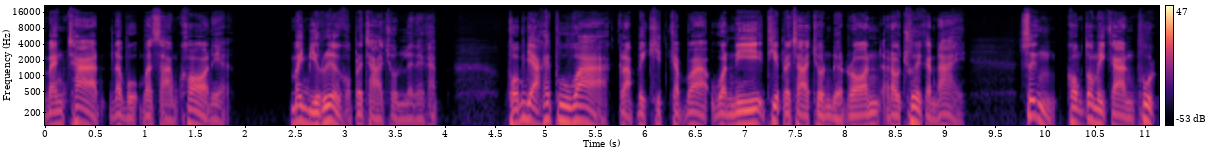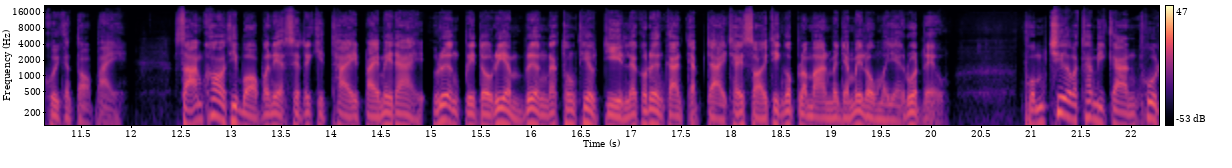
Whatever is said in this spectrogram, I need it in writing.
แบงค์ชาติระบุมาสามข้อเนี่ยไม่มีเรื่องของประชาชนเลยนะครับ ผมอยากให้ผู้ว่ากลับไปคิดครับว่าวันนี้ที่ประชาชนเดือดร้อนเราช่วยกันได้ ซึ่งคงต้องมีการพูดคุยกันต่อไปสามข้อที่บอกมาเนี่ยเศรษฐกิจไทยไปไม่ได้ เรื่องปริโตเลียม เรื่องนักท่องเที่ยวจีน แล้วก็เรื่องการจับจ่ายใช้สอยที่งบประมาณมันยังไม่ลงมาอย่างรวดเร็ว ผมเชื่อว่าถ้ามีการพูด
